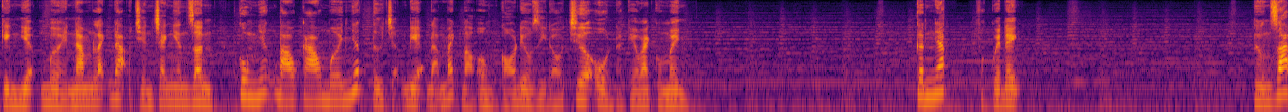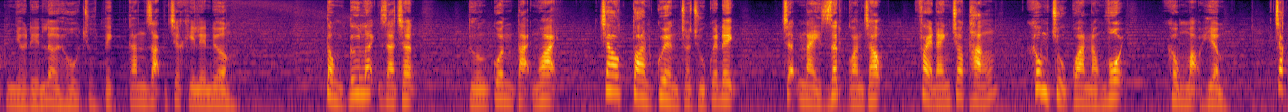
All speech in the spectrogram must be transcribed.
Kinh nghiệm 10 năm lãnh đạo chiến tranh nhân dân cùng những báo cáo mới nhất từ trận địa đã mách bảo ông có điều gì đó chưa ổn ở kế hoạch của mình. Cân nhắc và quyết định tướng Giáp nhớ đến lời Hồ Chủ tịch căn dặn trước khi lên đường. Tổng tư lệnh ra trận, tướng quân tại ngoại, trao toàn quyền cho chú quyết định. Trận này rất quan trọng, phải đánh cho thắng, không chủ quan nóng vội, không mạo hiểm, chắc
